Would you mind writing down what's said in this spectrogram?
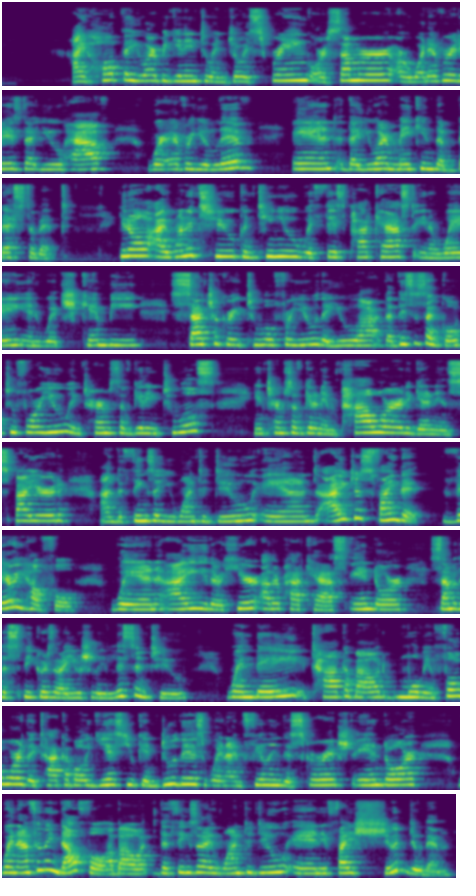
I hope that you are beginning to enjoy spring or summer or whatever it is that you have wherever you live and that you are making the best of it. You know, I wanted to continue with this podcast in a way in which can be such a great tool for you that you are that this is a go-to for you in terms of getting tools in terms of getting empowered, getting inspired on the things that you want to do. And I just find it very helpful when I either hear other podcasts and or some of the speakers that I usually listen to when they talk about moving forward they talk about yes you can do this when i'm feeling discouraged and or when i'm feeling doubtful about the things that i want to do and if i should do them.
